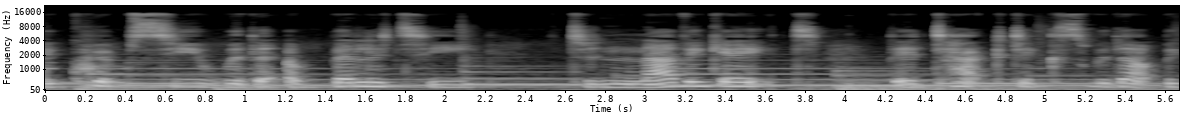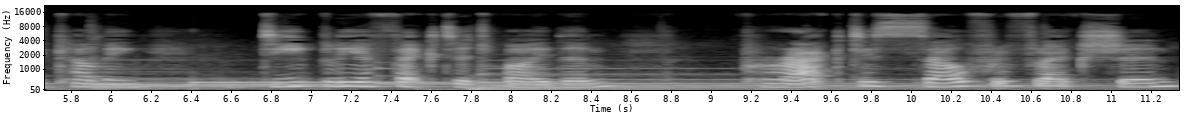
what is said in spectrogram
equips you with the ability to navigate their tactics without becoming deeply affected by them. Practice self reflection,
